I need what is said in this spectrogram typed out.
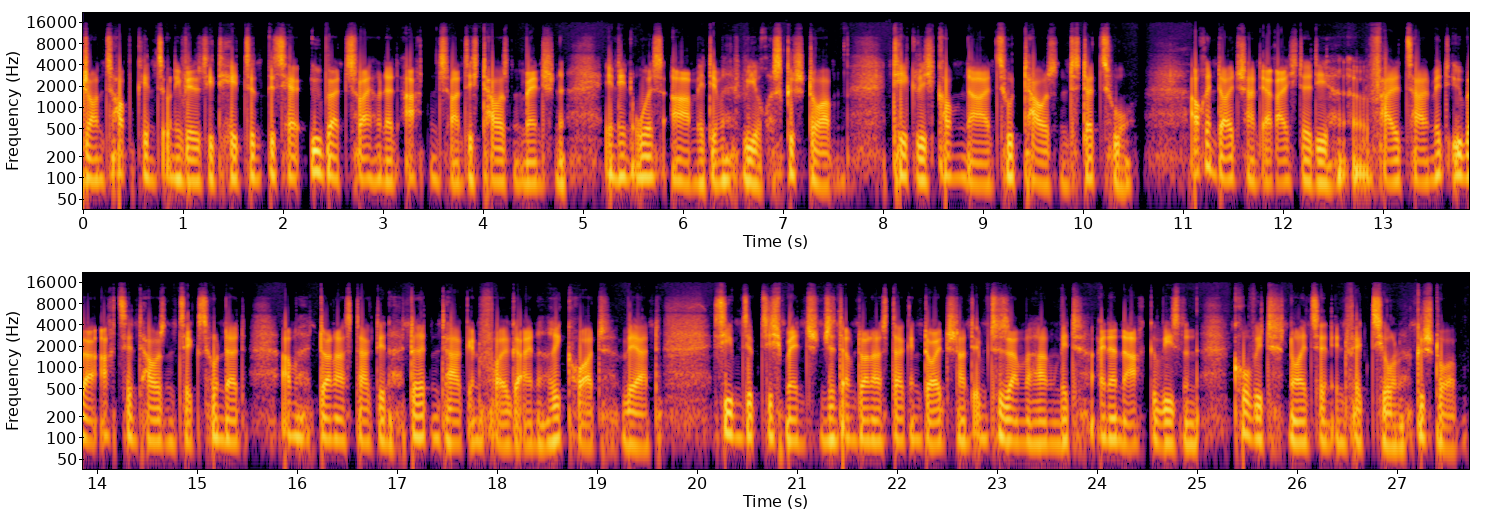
Johns Hopkins Universität sind bisher über 228.000 Menschen in den USA mit dem Virus gestorben. Täglich kommen nahezu 1000 dazu. Auch in Deutschland erreichte die äh, Fallzahl mit über 18.600 am Donnerstag, den dritten Tag in Folge, ein Rekordwert. 77 Menschen sind am Donnerstag in Deutschland im Zusammenhang mit einer nachgewiesenen Covid-19-Infektion gestorben.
